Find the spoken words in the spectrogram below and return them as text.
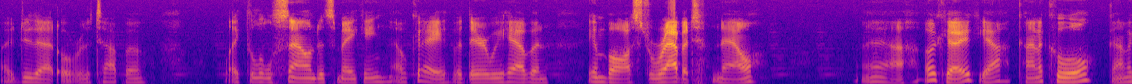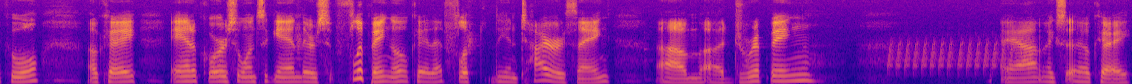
I do that over the top of like the little sound it's making. Okay, but there we have an embossed rabbit now. Yeah, okay, yeah, kind of cool, kind of cool. Okay, and of course, once again, there's flipping. Okay, that flipped the entire thing. Um, uh, dripping. Yeah, makes okay.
